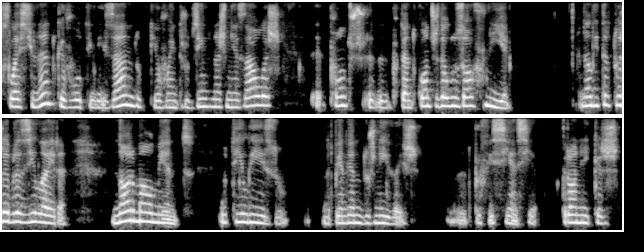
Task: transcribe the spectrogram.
selecionando, que eu vou utilizando, que eu vou introduzindo nas minhas aulas, eh, pontos, eh, portanto, contos da lusofonia. Na literatura brasileira, normalmente utilizo, dependendo dos níveis de proficiência, crónicas,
